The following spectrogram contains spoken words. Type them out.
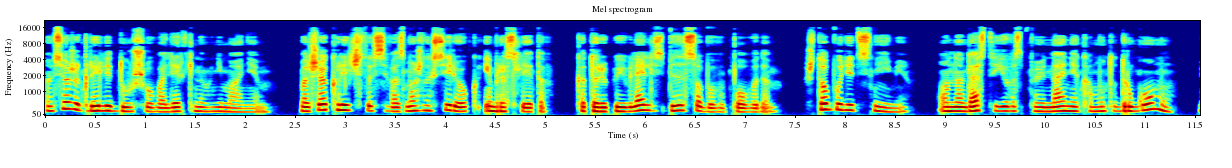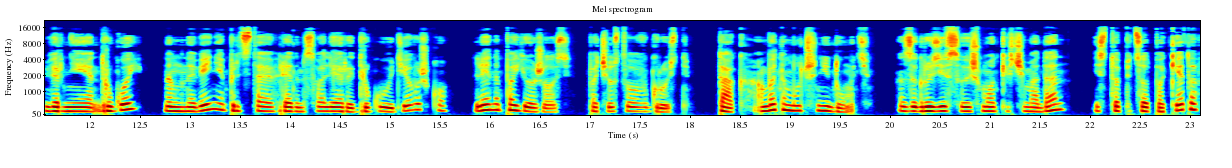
но все же грели душу Валеркиным вниманием. Большое количество всевозможных серег и браслетов, которые появлялись без особого повода. Что будет с ними? Он надаст ее воспоминания кому-то другому? Вернее, другой? На мгновение, представив рядом с Валерой другую девушку, Лена поежилась, почувствовав грусть. Так, об этом лучше не думать. Загрузив свои шмотки в чемодан и сто-пятьсот пакетов,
